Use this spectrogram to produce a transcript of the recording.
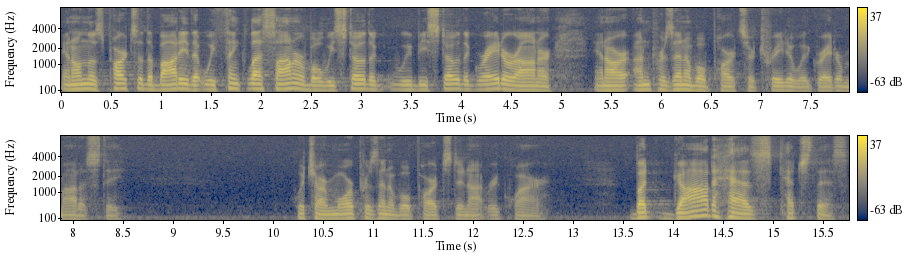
And on those parts of the body that we think less honorable, we, the, we bestow the greater honor, and our unpresentable parts are treated with greater modesty, which our more presentable parts do not require. But God has, catch this,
